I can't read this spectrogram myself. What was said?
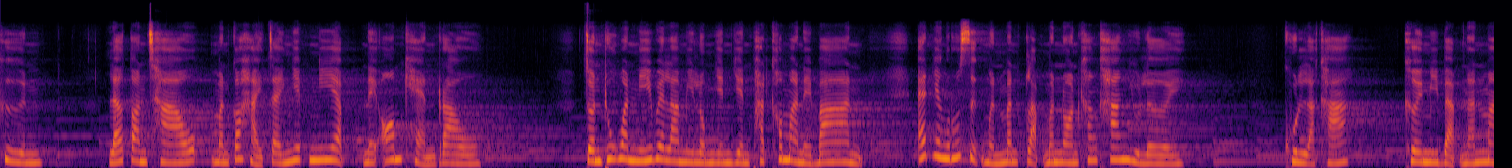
คืน แล้วตอนเช้ามันก็หายใจเงียบๆในอ้อมแขนเรา จนทุกวันนี้เวลามีลมเย็นๆพัดเข้ามาในบ้าน แอดยังรู้สึกเหมือนมันกลับมานอนข้างๆอยู่เลย คุณล่ะคะ เคยมีแบบนั้นไหม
